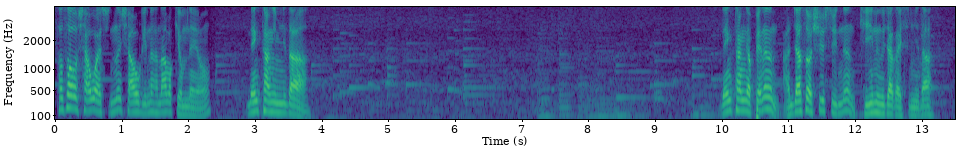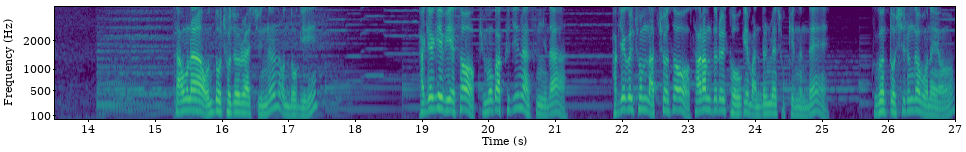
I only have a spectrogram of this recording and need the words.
서서 샤워할 수 있는 샤워기는 하나밖에 없네요. 냉탕입니다. 냉탕 옆에는 앉아서 쉴 수 있는 긴 의자가 있습니다. 사우나 온도 조절을 할 수 있는 온도기. 가격에 비해서 규모가 크지는 않습니다. 가격을 좀 낮춰서 사람들을 더 오게 만들면 좋겠는데 그건 또 싫은가 보네요.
